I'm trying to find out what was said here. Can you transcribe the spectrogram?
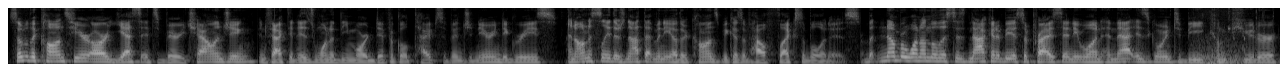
Some of the cons here are, yes, it's very challenging. In fact, it is one of the more difficult types of engineering degrees. And honestly, there's not that many other cons because of how flexible it is. But number one on the list is not gonna be a surprise to anyone, and that is going to be computer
